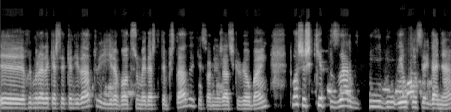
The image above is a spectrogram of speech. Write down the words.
uh, Rui Moreira quer ser candidato e ir a votos no meio desta tempestade, que a Sónia já descreveu bem. Tu achas que, apesar de tudo, ele consegue ganhar?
